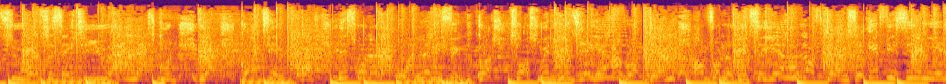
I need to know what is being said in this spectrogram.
said two words to say to you, and that's good. Look, got a tin off this one or that one. Let me think. Gosh, tops with hoods, yeah, yeah, I rock them. I'm from the hood, so yeah, I love them. So if you see me in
